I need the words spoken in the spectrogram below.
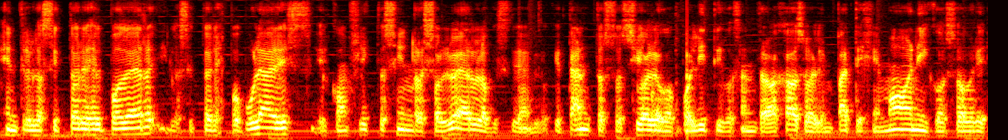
entre los sectores del poder y los sectores populares, el conflicto sin resolver, lo que, lo que tantos sociólogos políticos han trabajado sobre el empate hegemónico, sobre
